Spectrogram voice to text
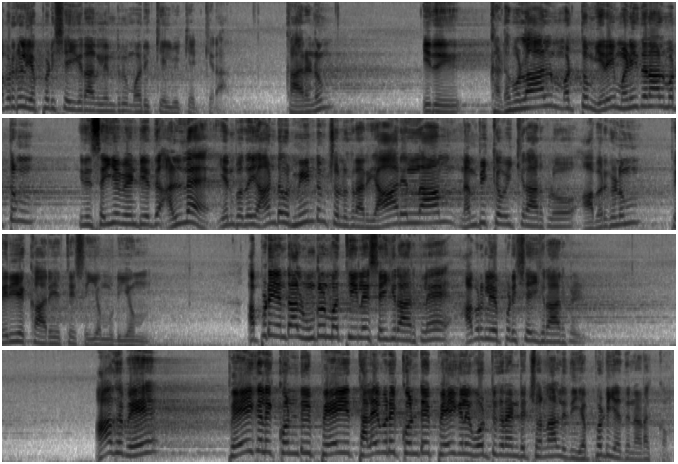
அவர்கள் எப்படி செய்கிறார்கள் என்று மறு கேள்வி கேட்கிறார். காரணம் இது கடவுளால் மட்டும் இறை மனிதனால் மட்டும் இது செய்ய வேண்டியது அல்ல என்பதை ஆண்டவர் மீண்டும் சொல்லுகிறார். யாரெல்லாம் நம்பிக்கை வைக்கிறார்களோ அவர்களும் பெரிய காரியத்தை செய்ய முடியும். அப்படி என்றால் உங்கள் மத்தியிலே செய்கிறார்களே அவர்கள் எப்படி செய்கிறார்கள்? ஆகவே பேய்களை கொண்டு பேய் தலைவனை கொண்டே பேய்களை ஓட்டுகிறேன் என்று சொன்னால் இது எப்படி அது நடக்கும்?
